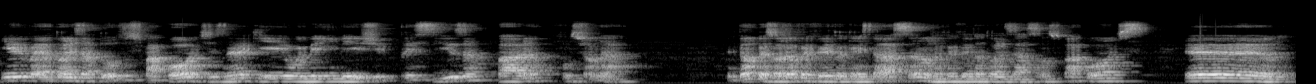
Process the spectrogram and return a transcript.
e ele vai atualizar todos os pacotes né, que o EBI Image precisa para funcionar. Então, pessoal, já foi feita aqui a instalação, já foi feita a atualização dos pacotes. É...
